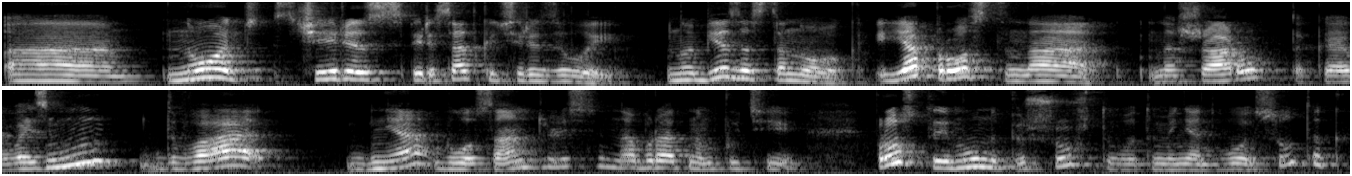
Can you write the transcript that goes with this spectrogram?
А, но через пересадкой через LA, но без остановок. И я просто на, на шару такая возьму два дня в Лос-Анджелесе на обратном пути. Просто ему напишу, что вот у меня двое суток,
